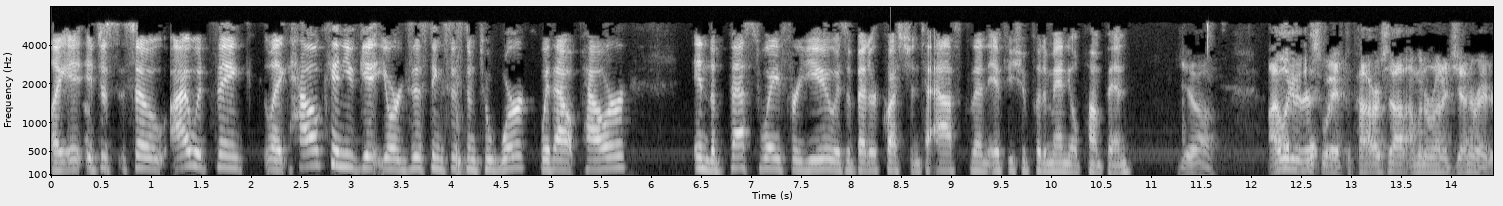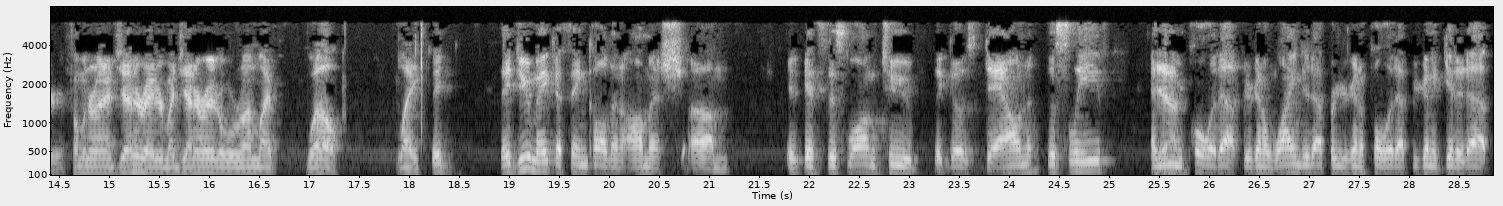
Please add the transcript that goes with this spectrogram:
Like it, it just, so I would think like how can you get your existing system to work without power in the best way for you is a better question to ask than if you should put a manual pump in. Yeah. I look at it this way: if the power's out, I'm going to run a generator. If I'm going to run a generator, my generator will run my well. Like, They they do make a thing called an Amish. Um, it, it's this long tube that goes down the sleeve, and Yeah. then you pull it up. You're going to wind it up, or you're going to pull it up. You're going to get it up,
